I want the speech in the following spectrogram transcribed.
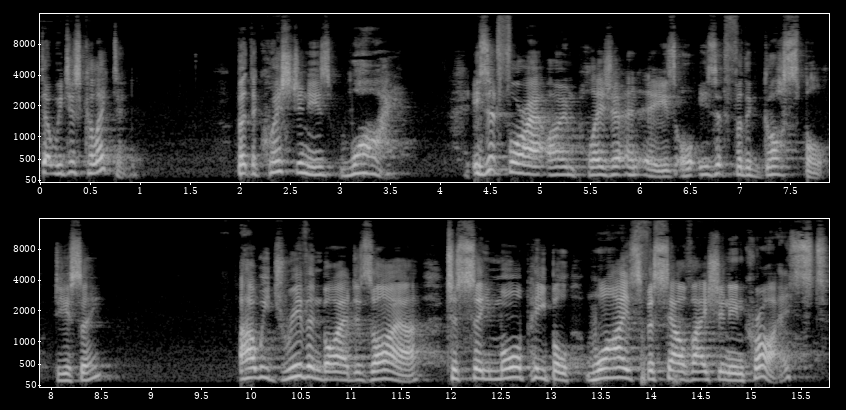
that we just collected. But the question is, why? Is it for our own pleasure and ease, or is it for the gospel? Do you see? Are we driven by a desire to see more people wise for salvation in Christ?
